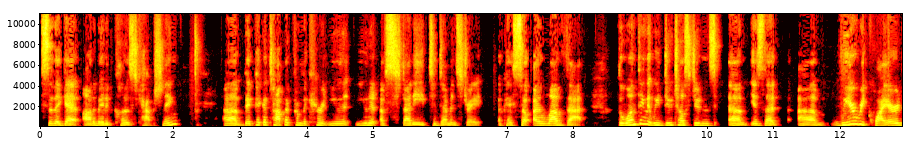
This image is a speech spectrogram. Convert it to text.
So they get automated closed captioning. Uh, they pick a topic from the current unit, unit of study to demonstrate. Okay, so I love that. The one thing that we do tell students um, is that um, we're required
